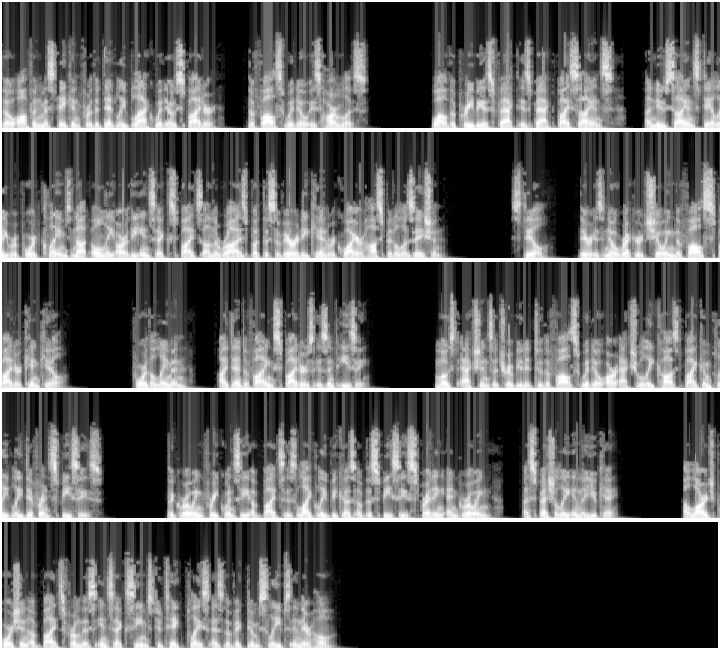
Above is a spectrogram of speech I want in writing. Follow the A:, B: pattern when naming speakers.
A: Though often mistaken for the deadly black widow spider, the false widow is harmless. While the previous fact is backed by science, a new Science Daily report claims not only are the insect bites on the rise but the severity can require hospitalization. Still, there is no record showing the false spider can kill. For the layman, identifying spiders isn't easy. Most actions attributed to the false widow are actually caused by completely different species. The growing frequency of bites is likely because of the species spreading and growing, especially in the UK. A large portion of bites from this insect seems to take place as the victim sleeps in their home.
